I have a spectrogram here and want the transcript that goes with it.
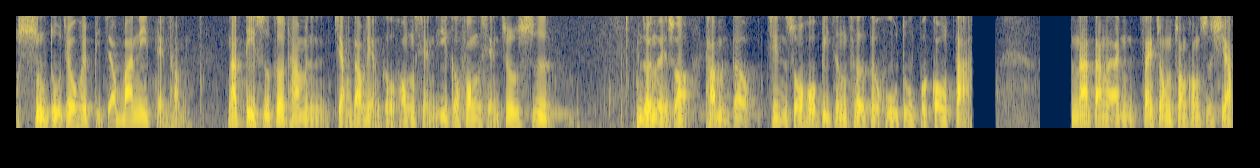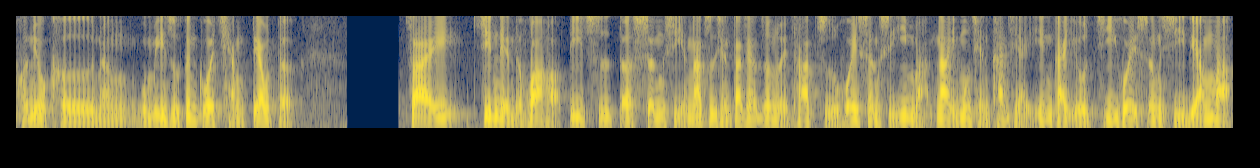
速度就会比较慢一点哈。那第四个，他们讲到两个风险，一个风险就是。认为说他们的紧缩货币政策的幅度不够大，那当然在这种状况之下，很有可能我们一直跟各位强调的，在今年的话哈，第一次的升息，那之前大家认为它只会升息一码，那以目前看起来应该有机会升息两码，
